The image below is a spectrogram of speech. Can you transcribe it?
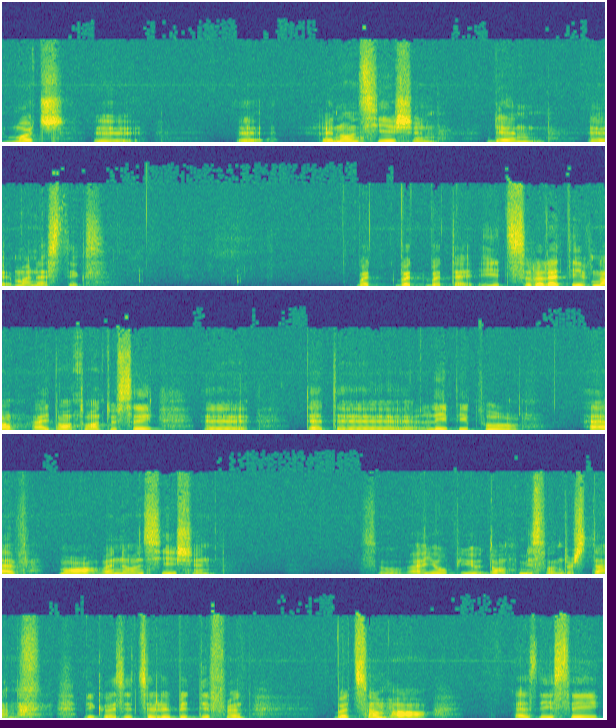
much uh, uh, renunciation than uh, monastics. but but but uh, it's relative. No, I don't want to say uh, that lay people have more renunciation. So I hope you don't misunderstand because it's a little bit different. But somehow, as they say,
